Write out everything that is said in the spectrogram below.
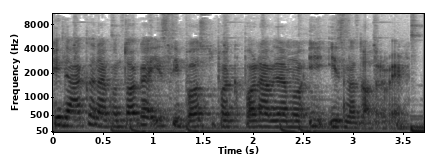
I dakle nakon toga isti postupak ponavljamo i iznad obrve.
